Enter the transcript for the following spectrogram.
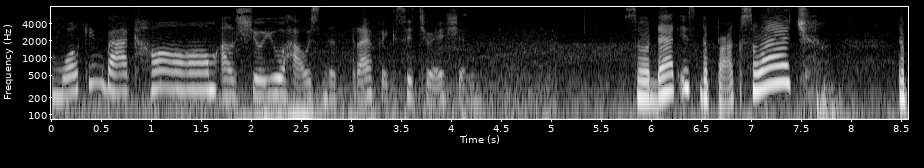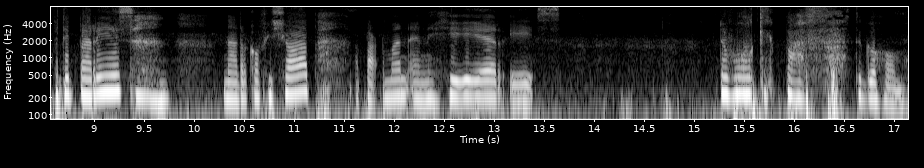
I'm walking back home. I'll show you how is the traffic situation. So that is the Park Sołacz the Petit Paris another coffee shop apartment and here is the walking path to go home.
